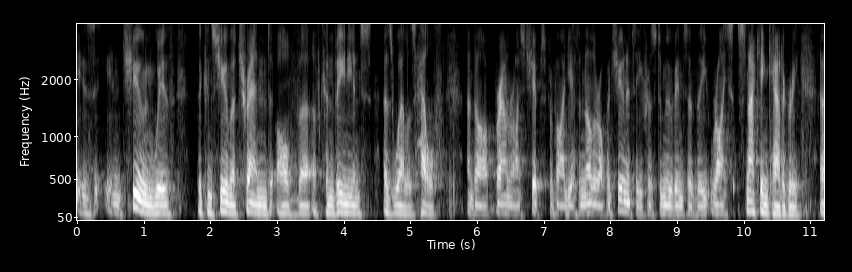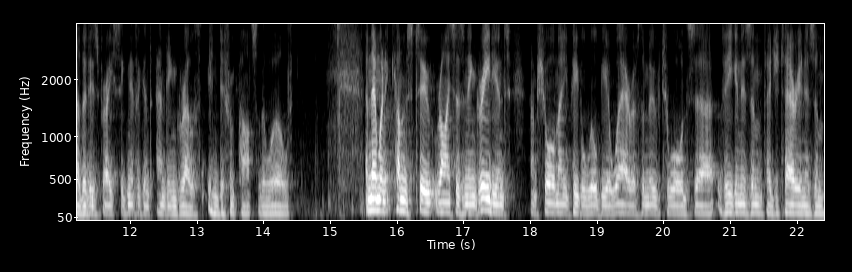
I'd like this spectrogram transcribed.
is in tune with the consumer trend of, uh, of convenience as well as health. And our brown rice chips provide yet another opportunity for us to move into the rice snacking category uh, that is very significant and in growth in different parts of the world. And then when it comes to rice as an ingredient, I'm sure many people will be aware of the move towards uh, veganism, vegetarianism,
